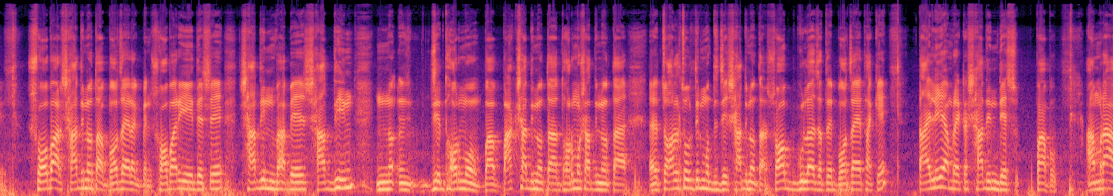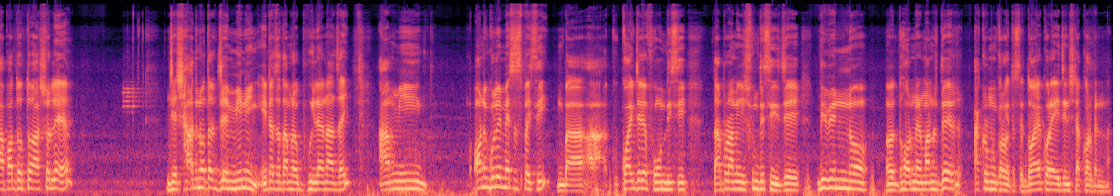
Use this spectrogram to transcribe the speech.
সবার স্বাধীনতা বজায় রাখবেন। সবারই এই দেশে স্বাধীনভাবে স্বাধীন যে ধর্ম বা বাক স্বাধীনতা, ধর্ম স্বাধীনতা চল চলতির মধ্যে যে স্বাধীনতা, সবগুলা যাতে বজায় থাকে। তাইলেই আমরা একটা স্বাধীন দেশ পাবো। আমরা আপাতত আসলে যে স্বাধীনতার যে মিনিং এটা যাতে আমরা ভুলে না যাই, আমি অনেকগুলোই মেসেজ পাইছি বা কয়েক জায়গায় ফোন দিছি, তারপর আমি শুনতেছি যে বিভিন্ন ধর্মের মানুষদের আক্রমণ করা হইতেছে। দয়া করে এই জিনিসটা করবেন না।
